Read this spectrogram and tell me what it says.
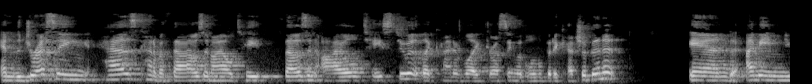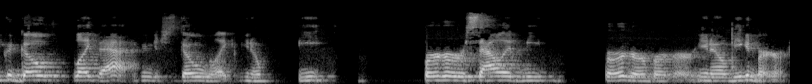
And the dressing has kind of a thousand aisle ta- thousand aisle taste to it, like kind of like dressing with a little bit of ketchup in it. And I mean, you could go like that. You can just go like you know beet burger salad meat burger burger, you know, vegan burger,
